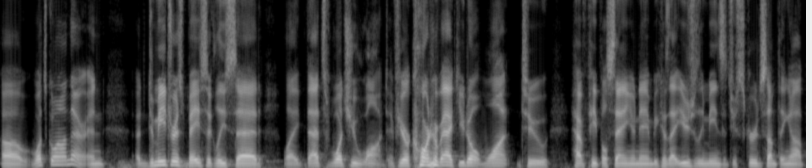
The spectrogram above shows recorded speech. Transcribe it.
Uh, what's going on there? And uh, Demetrice basically said, like, that's what you want. If you're a cornerback, you don't want to have people saying your name because that usually means that you screwed something up.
